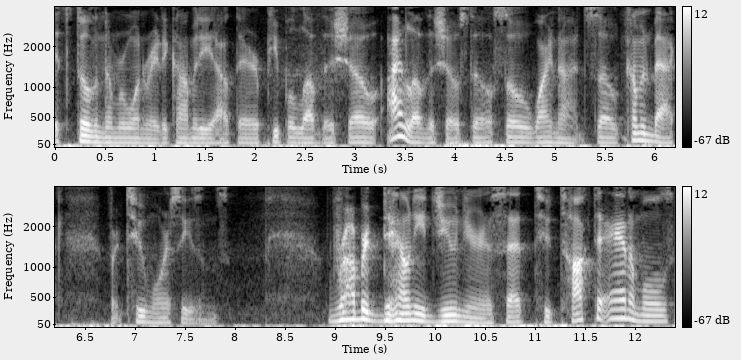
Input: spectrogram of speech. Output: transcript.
it's still the number one rated comedy out there. People love this show. I love the show still, so why not? So, coming back for two more seasons. Robert Downey Jr. is set to talk to animals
